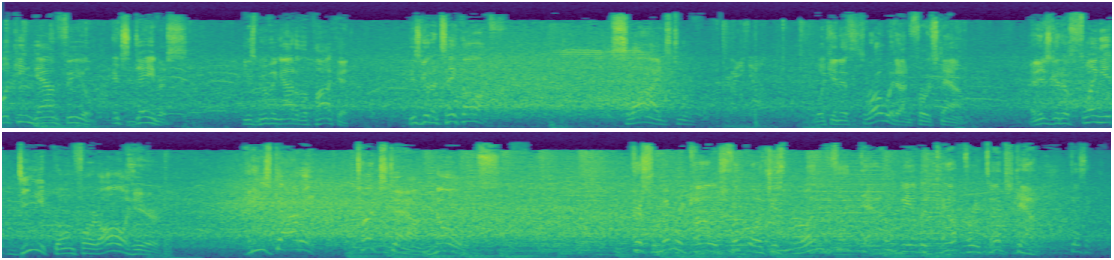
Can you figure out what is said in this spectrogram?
Looking downfield, it's Davis. He's moving out of the pocket. He's going to take off. Slides to Looking to throw it on first down. And he's going to fling it deep, going for it all here. And he's got it. Touchdown, Noles. Chris, remember college football is just one foot down to be able to count for a touchdown. Doesn't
